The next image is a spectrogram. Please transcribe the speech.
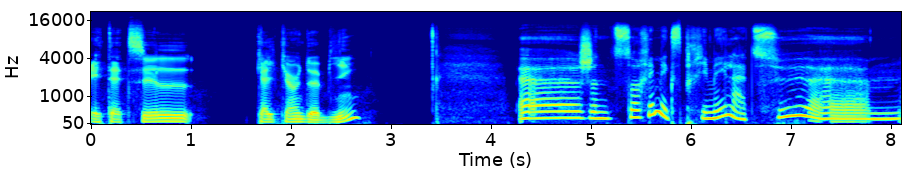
Était-il quelqu'un de bien? Euh, je ne saurais m'exprimer là-dessus. Euh,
